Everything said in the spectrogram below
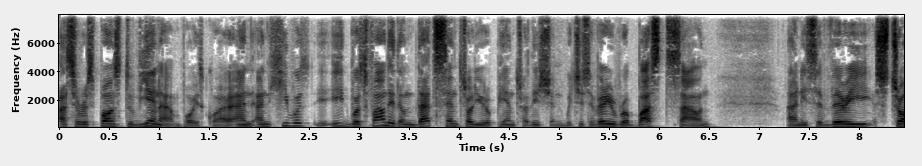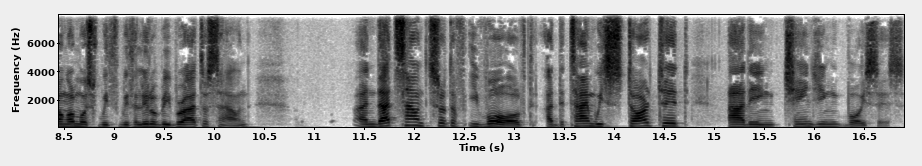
as a response to Vienna Boys Choir, and and he was it was founded on that Central European tradition, which is a very robust sound, and it's a very strong, almost with with a little vibrato sound, and that sound sort of evolved at the time we started adding changing voices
